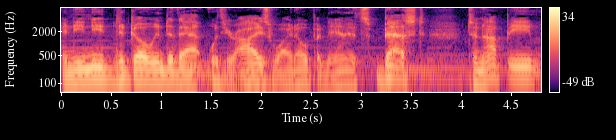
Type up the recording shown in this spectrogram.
And you need to go into that with your eyes wide open. And it's best to not be,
